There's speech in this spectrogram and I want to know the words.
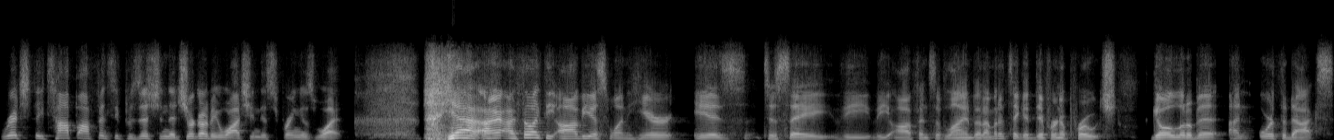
Rich, the top offensive position that you're going to be watching this spring is what? Yeah, I, I, feel like the obvious one here is to say the the offensive line, but I'm going to take a different approach, go a little bit unorthodox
